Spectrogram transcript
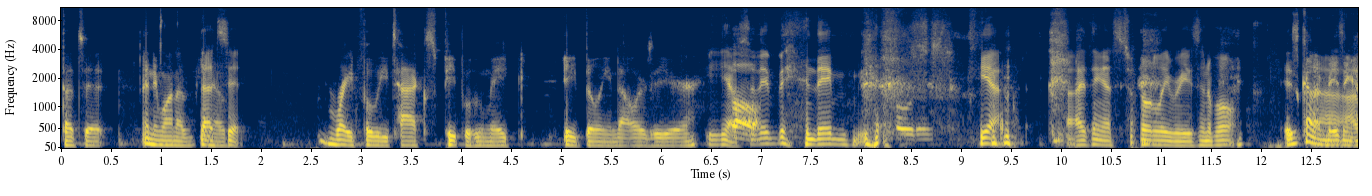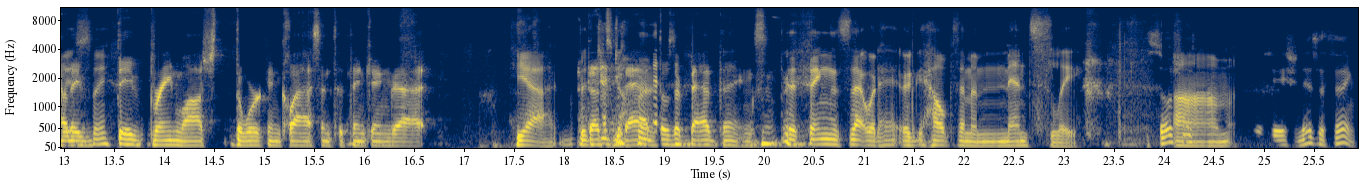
That's it. And they want to That's it. rightfully tax people who make eight billion dollars a year. Yeah. Oh. So they they yeah. I think that's totally reasonable. It's kind of Uh, amazing how they've they've brainwashed the working class into thinking that Yeah, but that's bad. Those are bad things. the things that would, he- help them immensely. The Socialist Um, Association is a thing.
